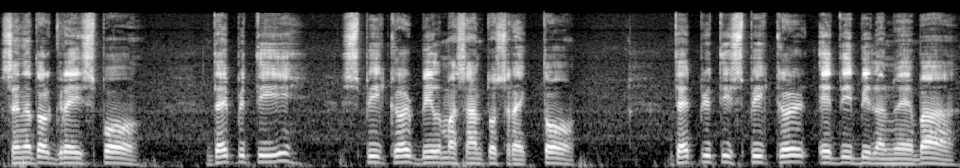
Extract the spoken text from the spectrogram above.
Senator Grace po, Deputy Speaker Vilma Santos Recto, Deputy Speaker Eddie Villanueva,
